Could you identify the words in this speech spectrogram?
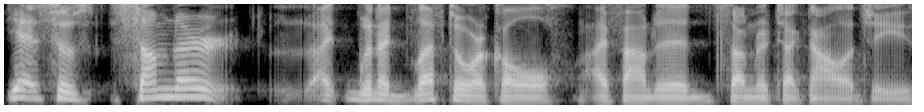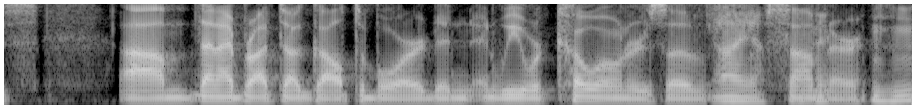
yeah so sumner I, when i left oracle i founded sumner technologies um, then I brought Doug Gault aboard, and, and we were co-owners of oh, yeah. Sumner. Okay. Mm-hmm.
